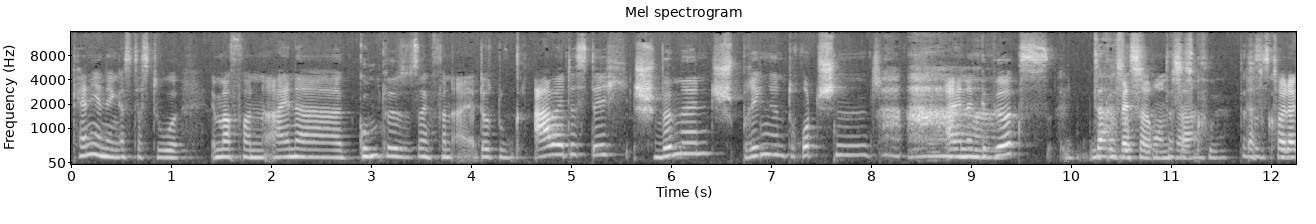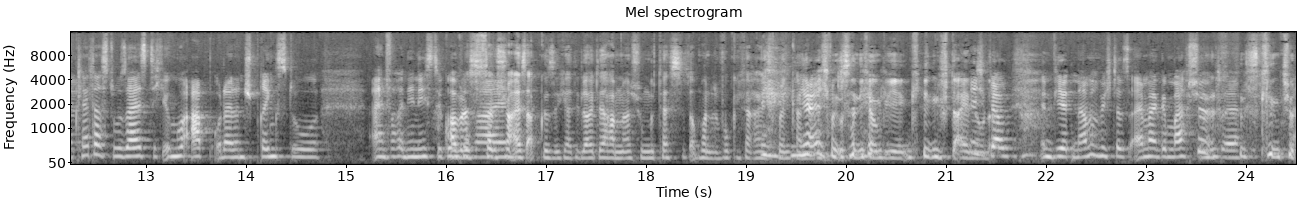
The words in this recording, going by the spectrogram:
Canyoning ist, dass du immer von einer Gumpe sozusagen von du, du arbeitest dich schwimmend, springend, rutschend einen Gebirgsgewässer runter. das ist cool. Das Das, ist ist toll. cool. Da kletterst du, seist dich irgendwo ab oder dann springst du einfach in die nächste Gumpe Aber das ist dann rein. schon alles abgesichert. Die Leute haben da schon getestet, ob man da wirklich da reinspringen kann. Ja, ich- ist ja nicht irgendwie gegen Steine ich oder. glaube, in Vietnam habe ich das einmal gemacht und äh, Das klingt schon.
